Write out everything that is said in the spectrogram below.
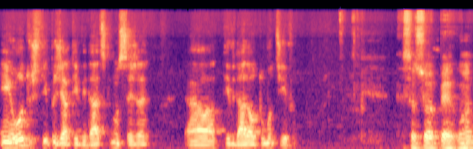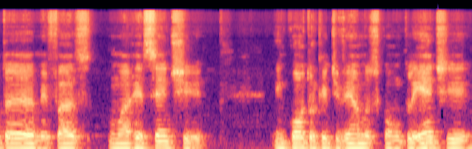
em outros tipos de atividades que não seja a atividade automotiva. Essa sua pergunta me faz uma recente encontro que tivemos com um cliente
